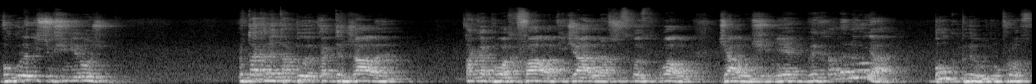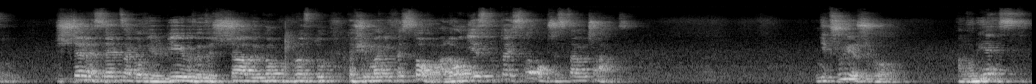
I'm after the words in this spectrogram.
W ogóle niczym się nie różni. No tak, ale tam byłem, tak drżałem, Taka była chwała widzialna, wszystko wow, działo się, nie? My halleluja. Bóg był po prostu. Szczere serca Go wielbiły, wywyższały Go, po prostu to się manifestował, ale On jest tutaj z Tobą przez cały czas. Nie czujesz Go, ale On jest.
